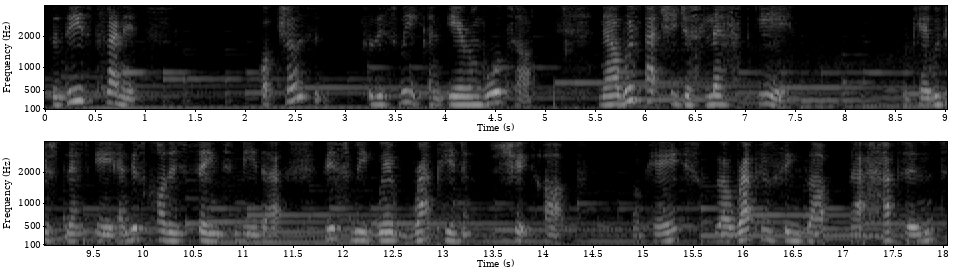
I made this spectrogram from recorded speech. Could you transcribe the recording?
So these planets got chosen for this week and air and water. Now we've actually just left air okay? We've just left air and this card is saying to me that this week we're wrapping shit up okay? We are wrapping things up that happened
